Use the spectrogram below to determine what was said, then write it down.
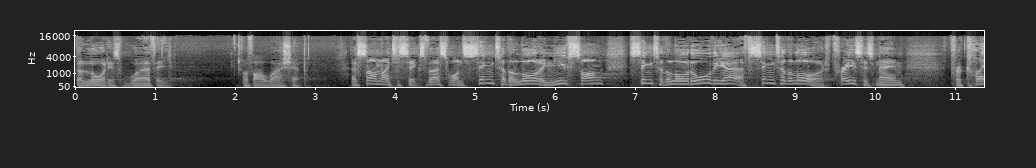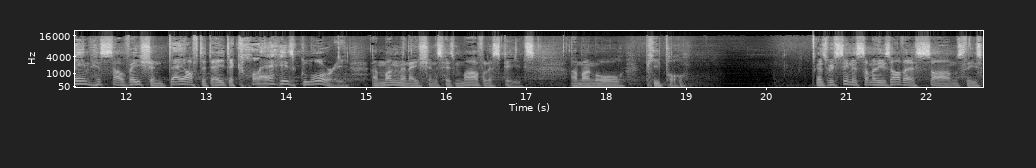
The Lord is worthy of our worship. Psalm 96, verse 1 Sing to the Lord a new song. Sing to the Lord all the earth. Sing to the Lord. Praise his name. Proclaim his salvation day after day. Declare his glory among the nations, his marvelous deeds among all people. As we've seen in some of these other Psalms, these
